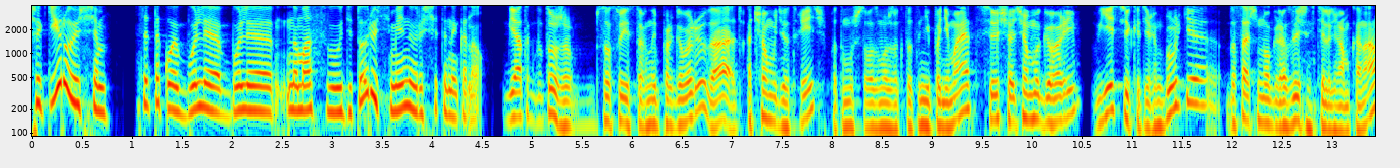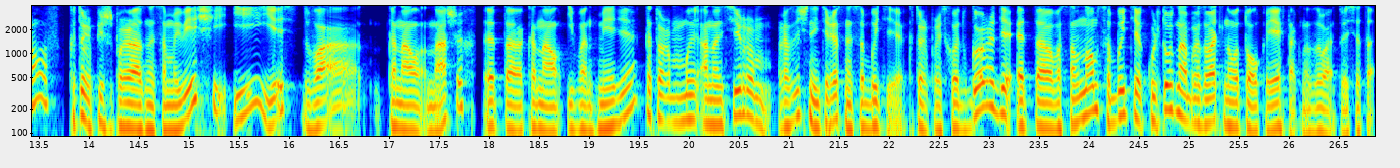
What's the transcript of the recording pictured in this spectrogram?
шокирующим. Это такой более, более на массовую аудиторию семейную рассчитанный канал я тогда тоже со своей стороны проговорю, да, о чем идет речь, потому что, возможно, кто-то не понимает все еще, о чем мы говорим. Есть в Екатеринбурге достаточно много различных телеграм-каналов, которые пишут про разные самые вещи, и есть два канала наших. Это канал Event Media, в котором мы анонсируем различные интересные события, которые происходят в городе. Это в основном события культурно-образовательного толка, я их так называю. То есть это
